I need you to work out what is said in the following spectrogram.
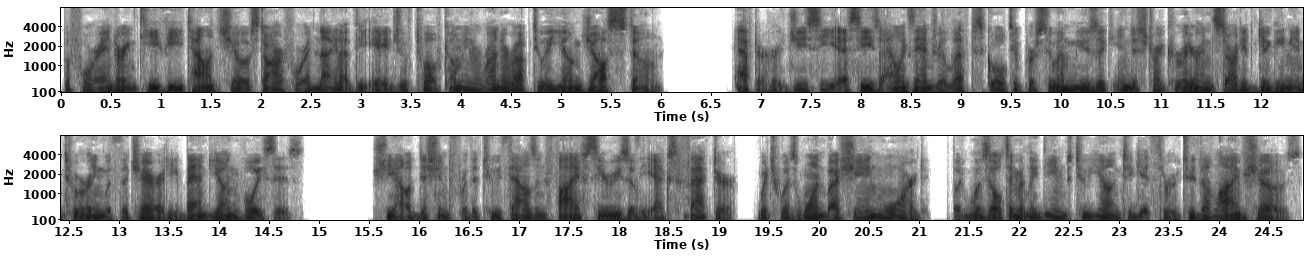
before entering TV talent show Star for a Night at the age of 12 coming runner-up to a young Joss Stone. After her GCSEs Alexandra left school to pursue a music industry career and started gigging and touring with the charity band Young Voices. She auditioned for the 2005 series of The X Factor, which was won by Shane Ward, but was ultimately deemed too young to get through to the live shows.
